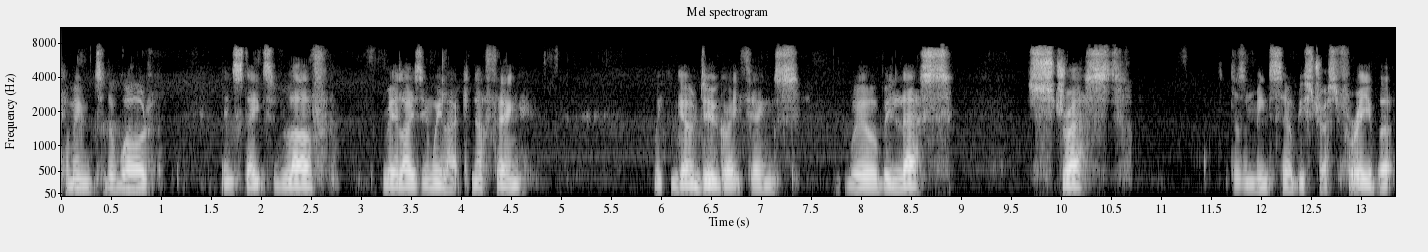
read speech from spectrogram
coming to the world in states of love, realizing we lack nothing, we can go and do great things we'll be less stressed. Doesn't mean to say we'll be stress free, but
